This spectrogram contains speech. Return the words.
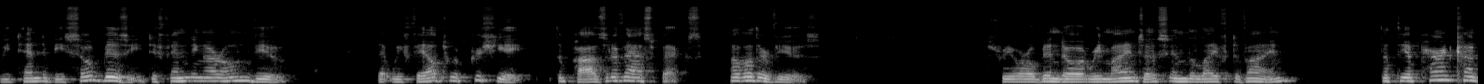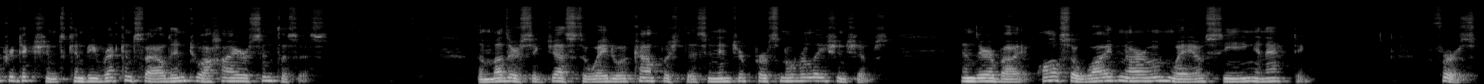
we tend to be so busy defending our own view that we fail to appreciate the positive aspects of other views. Sri Aurobindo reminds us in The Life Divine that the apparent contradictions can be reconciled into a higher synthesis. The mother suggests a way to accomplish this in interpersonal relationships and thereby also widen our own way of seeing and acting. First,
